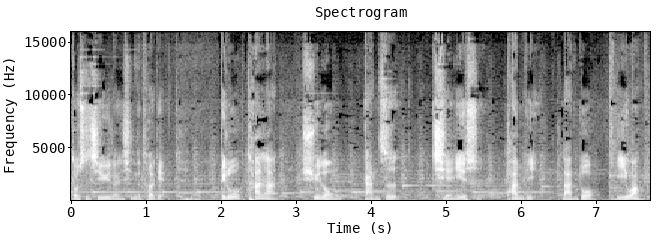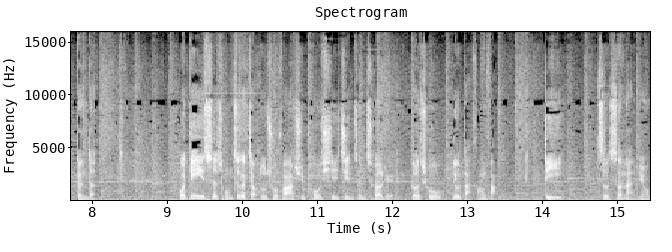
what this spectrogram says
都是基于人性的特点，比如贪婪、虚荣、感知、潜意识、攀比、懒惰、遗忘等等。我第一次从这个角度出发去剖析竞争策略，得出六大方法。第一，紫色奶牛，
